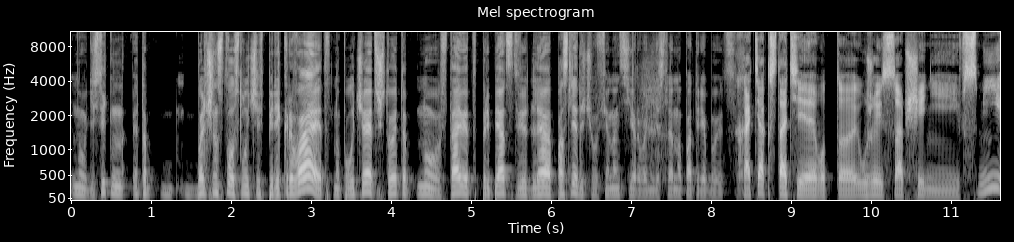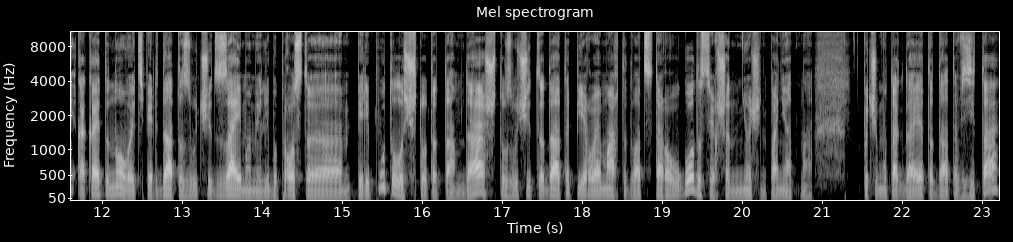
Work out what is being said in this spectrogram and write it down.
ну, действительно, это большинство случаев перекрывает, но получается, что это ну, ставит препятствие для последующего финансирования, если оно потребуется. Хотя, кстати, вот э, уже из сообщений в СМИ какая-то новая теперь дата звучит займами, либо просто перепуталось что-то там, да, что звучит дата 1 марта 2022 года, совершенно не очень понятно, почему тогда эта дата взята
